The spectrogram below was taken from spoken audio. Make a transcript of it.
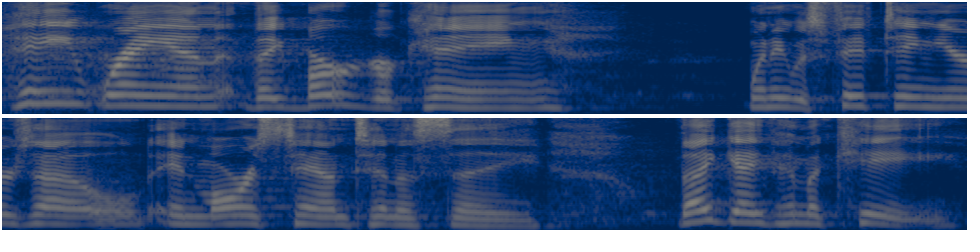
He ran the Burger King when he was 15 years old in Morristown, Tennessee. They gave him a key.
